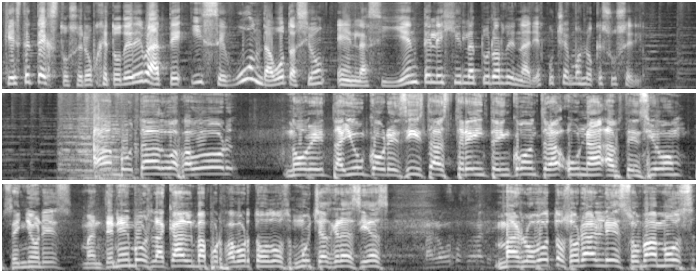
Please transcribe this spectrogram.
que este texto será objeto de debate y segunda votación en la siguiente legislatura ordinaria. Escuchemos lo que sucedió. Han votado a favor 91 congresistas, 30 en contra, una abstención. Señores, mantenemos la calma, por favor, todos. Muchas gracias. Más los votos orales, sumamos.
